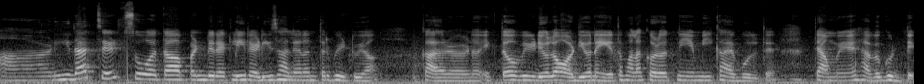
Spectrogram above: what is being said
आणि दॅट्स इट सो आता आपण डिरेक्टली रेडी झाल्यानंतर भेटूया. कारण एक तर व्हिडिओला ऑडिओ नाही आहे तर मला कळत नाही आहे मी काय बोलते. त्यामुळे हॅव अ गुड डे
